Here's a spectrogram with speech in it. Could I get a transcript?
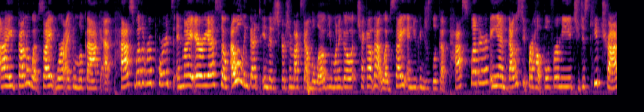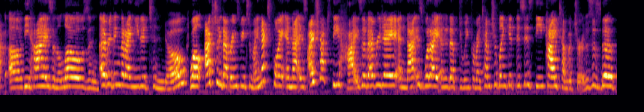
I found a website where I can look back at past weather reports in my area. So I will link that in the description box down below if you want to go check out that website and you can just look up past weather. And that was super helpful for me to just keep track of the highs and the lows and everything that I needed to know. Well, actually that brings me to my next point and that is I tracked the highs of every day and that is what I ended up doing for my temperature blanket. This is the high temperature. This is the,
